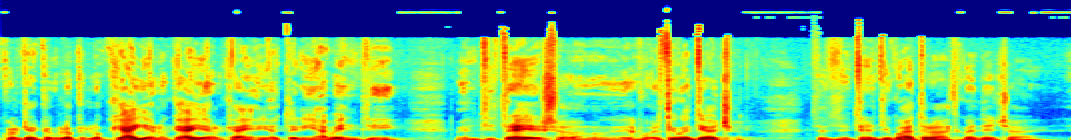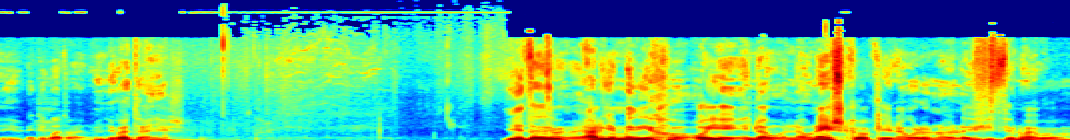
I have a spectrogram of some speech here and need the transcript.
cualquier, lo, lo, que haya, lo que haya, lo que haya. Yo tenía 20, 23 o 58, 34, 58, 24 años. 24 años. Y entonces alguien me dijo, oye, en la, en la UNESCO, que inaugura un edificio nuevo,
